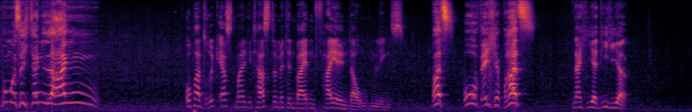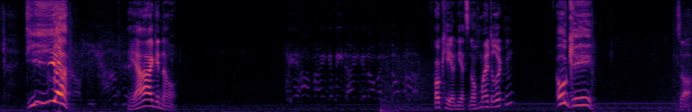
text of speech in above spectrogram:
Wo muss ich denn lang? Opa, drück erstmal die Taste mit den beiden Pfeilen da oben links. Was? Wo? Welche? Was? Na hier, die hier. Die hier? Ja, genau. Okay, und jetzt nochmal drücken. Okay. So.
